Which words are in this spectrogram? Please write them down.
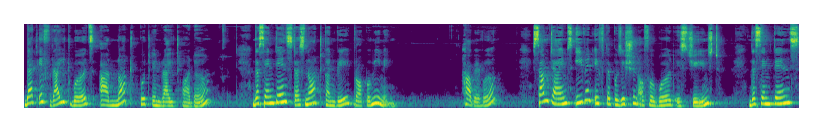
that if right words are not put in right order, the sentence does not convey proper meaning. However, Sometimes, even if the position of a word is changed, the sentence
